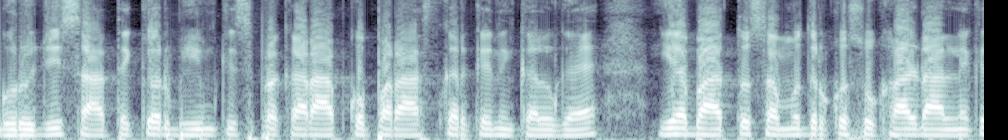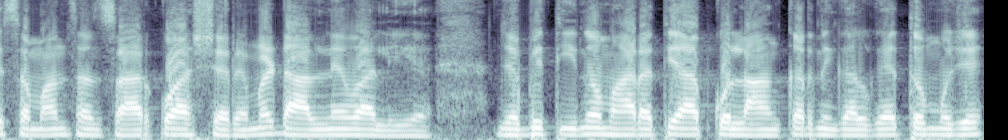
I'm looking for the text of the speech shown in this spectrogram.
गुरुजी सातकी और भीम किस प्रकार आपको परास्त करके निकल गए, यह बात तो समुद्र को सुखाड़ डालने के समान संसार को आश्चर्य में डालने वाली है। जब भी तीनों महारथी आपको लांग कर निकल गए तो मुझे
